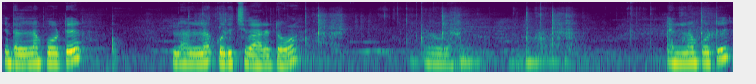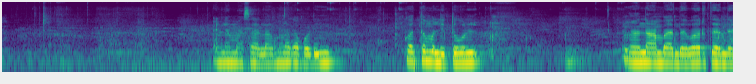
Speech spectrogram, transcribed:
இதெல்லாம் போட்டு நல்லா கொதித்து வரட்டும். எல்லாம் போட்டு எல்லாம் மசாலா மிளகாய் பொடி கொத்தமல்லி தூள் நாம் அந்த வறுத்த அந்த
